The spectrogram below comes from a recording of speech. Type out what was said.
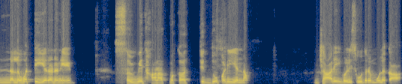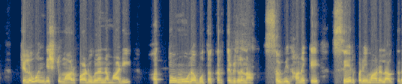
ನಲವತ್ತ ಎರಡನೇ ಸಂವಿಧಾನಾತ್ಮಕ ತಿದ್ದುಪಡಿಯನ್ನ ಜಾರಿಗೊಳಿಸುವುದರ ಮೂಲಕ ಕೆಲವೊಂದಿಷ್ಟು ಮಾರ್ಪಾಡುಗಳನ್ನ ಮಾಡಿ ಹತ್ತು ಮೂಲಭೂತ ಕರ್ತವ್ಯಗಳನ್ನ ಸಂವಿಧಾನಕ್ಕೆ ಸೇರ್ಪಡೆ ಮಾಡಲಾಗ್ತದ.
